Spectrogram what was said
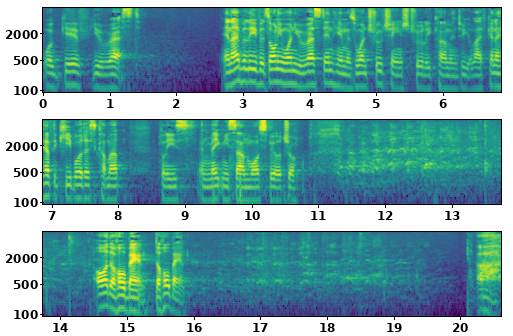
will give you rest. And I believe it's only when you rest in Him is when true change truly come into your life. Can I have the keyboardist come up, please, and make me sound more spiritual? Or the whole band, the whole band. Ah.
